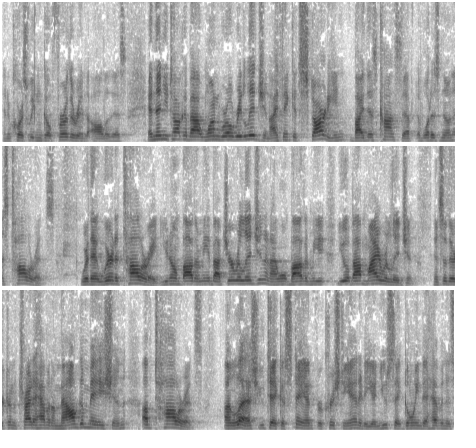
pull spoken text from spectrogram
And of course, we can go further into all of this. And then you talk about one world religion. I think it's starting by this concept of what is known as tolerance, where that we're to tolerate. You don't bother me about your religion, and I won't bother me, you about my religion. And so they're going to try to have an amalgamation of tolerance unless you take a stand for Christianity and you say going to heaven is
